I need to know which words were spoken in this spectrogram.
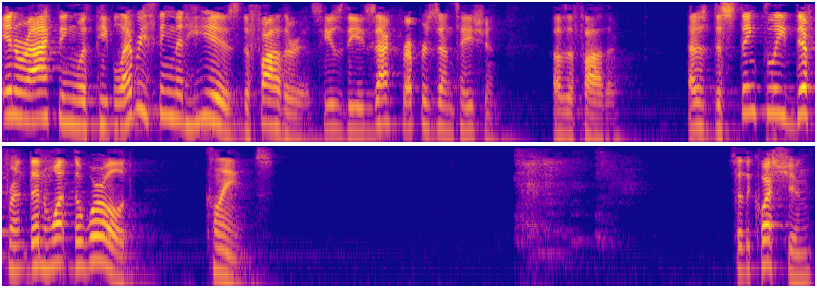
interacting with people, everything that he is, the Father is. He is the exact representation of the Father. That is distinctly different than what the world claims. So the question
